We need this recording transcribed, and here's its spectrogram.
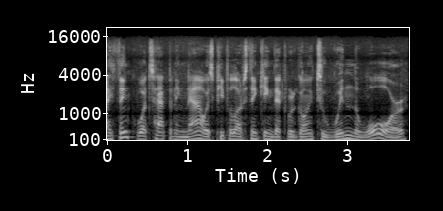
I think what's happening now is people are thinking that we're going to win the war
